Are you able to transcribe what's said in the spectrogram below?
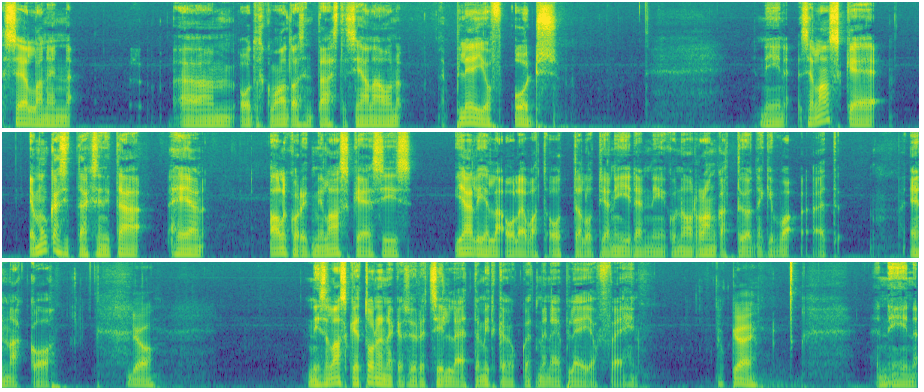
sellainen, ähm, ootas kun mä tästä, siellä on playoff odds. Niin se laskee, ja mun käsittääkseni tämä heidän algoritmi laskee siis jäljellä olevat ottelut ja niiden, niin kun ne on rankattu jotenkin va- et ennakkoon, Joo. niin se laskee todennäköisyydet sille, että mitkä joukkueet menee playoffeihin. Okei. Okay. Niin,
